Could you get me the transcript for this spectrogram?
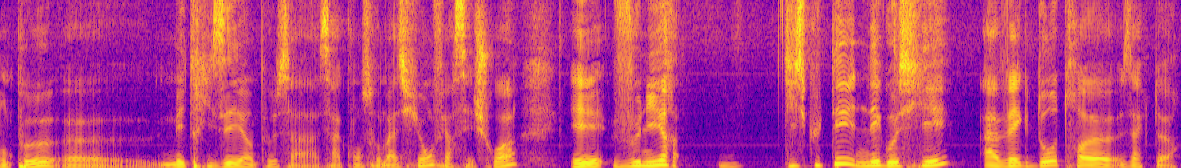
on peut euh, maîtriser un peu sa, consommation, faire ses choix et venir discuter, négocier avec d'autres euh, acteurs.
